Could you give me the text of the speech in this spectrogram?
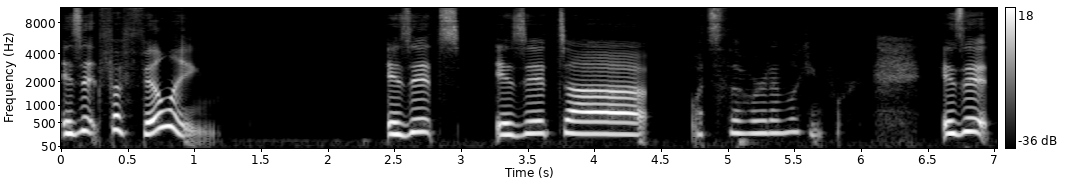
Is it fulfilling? Is it, is it, uh, what's the word I'm looking for? Is it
